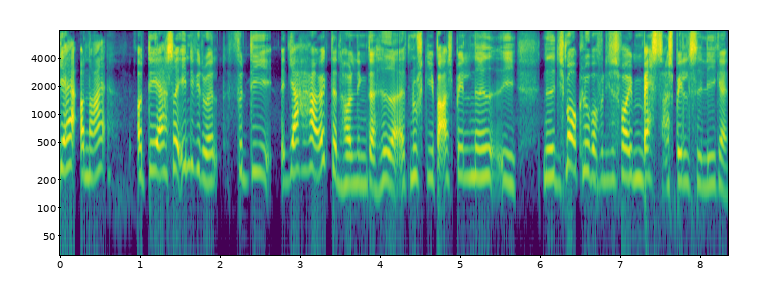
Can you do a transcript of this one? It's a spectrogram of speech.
Ja og nej. Og det er så individuelt, fordi at jeg har jo ikke den holdning, der hedder, at nu skal I bare spille ned i, ned i de små klubber, fordi så får I masser af spilletid i ligaen.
